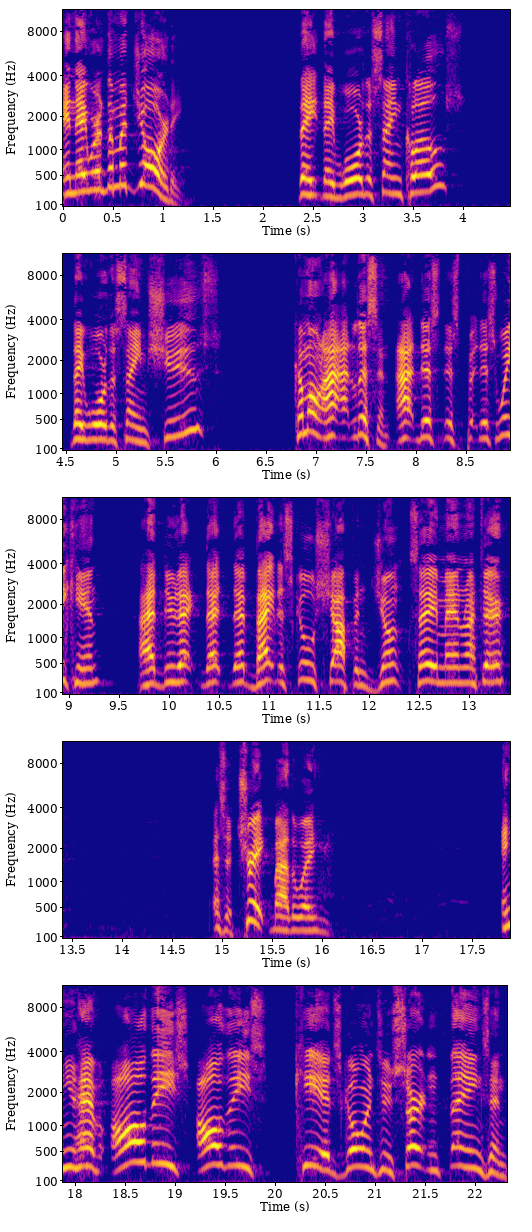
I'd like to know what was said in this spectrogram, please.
And they were the majority. They, they wore the same clothes. They wore the same shoes. Come on, I, listen. I, this, this, this weekend, I had to do that, that, that back to school shopping junk. Say, man, right there. That's a trick, by the way and you have all these all these kids going to certain things and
